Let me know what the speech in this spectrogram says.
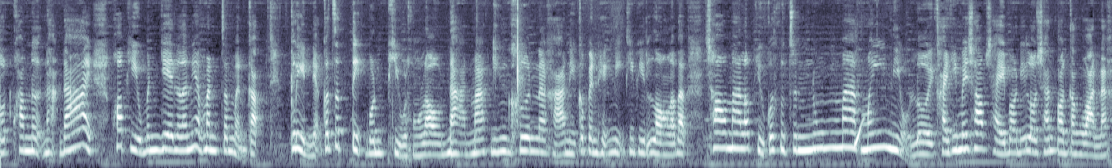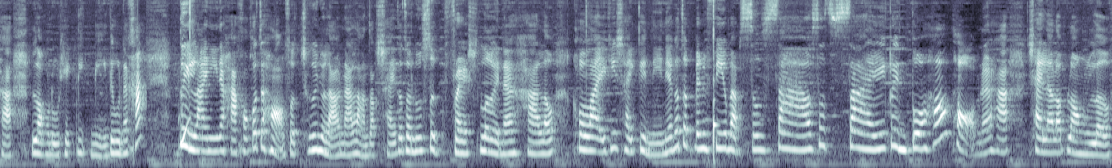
ลดความเหนอะหนะได้พอผิวมันเย็นแล้วเนี่ยมันจะเหมือนกับกลิ่นเนี่ยก็จะติดบนผิวของเรานานมากยิ่งขึ้นนะคะ นี่ก็เป็นเทคนิคที่พีทลองแล้วแบบชอบมากแล้วผิวก็คือจะนุ่มมากไม่เหนียวเลย ใครที่ไม่ชอบใช้บอดี้โลชั่นตอนกลางวันนะคะ ลองดูเทคนิคนี้ดูนะคะ กลิ่นลายนี้นะคะเขาก็จะหอมสดชื่นอยู่แล้วนะ หลังจากใช้ก็จะรู้สึกเฟรชเลยนะคะ แล้วใครที่ใช้กลิ่นนี้เนี่ยก็จะเป็นฟีลแบบสาวๆสดใสกลิ่นตัวหอมหอมนะคะ ใช้แล้วรับรองเลิฟ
